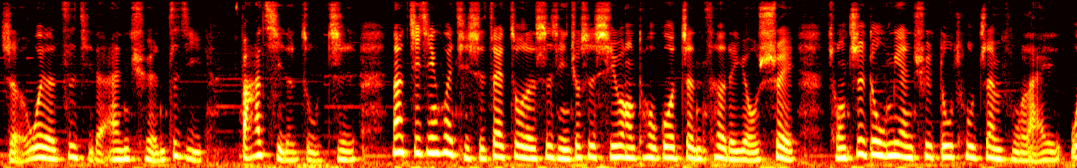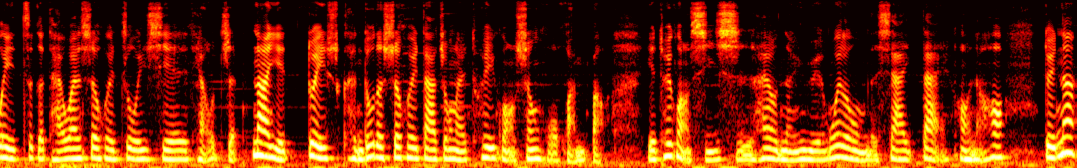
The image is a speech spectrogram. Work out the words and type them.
者为了自己的安全自己。发起的组织，那基金会其实在做的事情，就是希望透过政策的游说，从制度面去督促政府来为这个台湾社会做一些调整。那也对很多的社会大众来推广生活环保，也推广习食，还有能源，为了我们的下一代。哈，然后对，那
